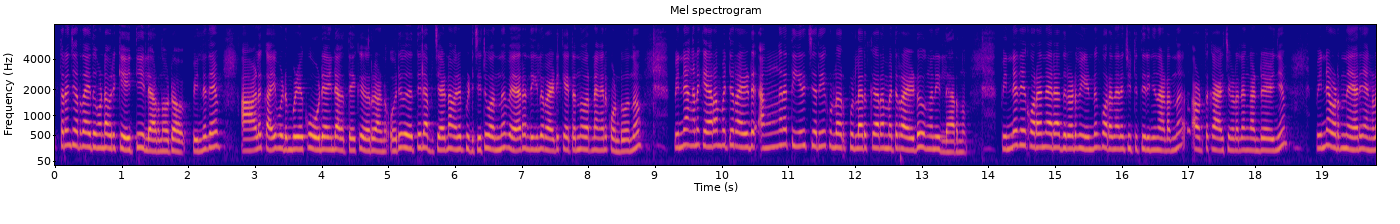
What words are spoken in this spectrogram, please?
ഇത്രയും ചെറുതായതുകൊണ്ട് അവർ കയറ്റിയില്ലായിരുന്നു കേട്ടോ. പിന്നെ ഇതേ ആൾ കൈ വിടുമ്പോഴേക്കും ഓടി അതിന്റെ അകത്തേക്ക് കയറുകയാണ്. ഒരു വിധത്തിൽ അഭിചേട്ടൻ അവനെ പിടിച്ചിട്ട് വന്ന് വേറെ എന്തെങ്കിലും റൈഡിൽ കയറ്റെന്ന് പറഞ്ഞ് അങ്ങനെ കൊണ്ടുവന്നു. പിന്നെ അങ്ങനെ കയറാൻ പറ്റിയ റൈഡ് അങ്ങനെ തീരെ ചെറിയ പിള്ളേർ പിള്ളേർക്ക് കയറാൻ പറ്റിയ റൈഡും അങ്ങനെ ഇല്ലായിരുന്നു. പിന്നെ ഇതേ കുറേ നേരം അതിലൂടെ വീണ്ടും കുറേ നേരം ചുറ്റി തിരിഞ്ഞ് നടന്ന് അവിടുത്തെ കാഴ്ചകളെല്ലാം കണ്ടു കഴിഞ്ഞ് പിന്നെ അവിടെ നിന്ന് നേരെ ഞങ്ങൾ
